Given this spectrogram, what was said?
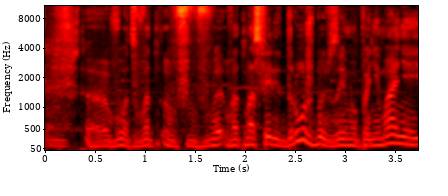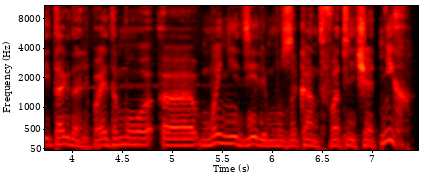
Конечно. Э, вот в, в, в атмосфере дружбы, взаимопонимания и так далее. Поэтому э, мы не делим музыкантов, в отличие от них,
